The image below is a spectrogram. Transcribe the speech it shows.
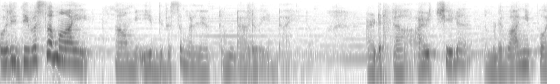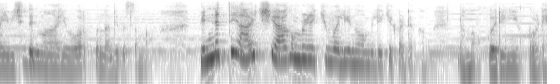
ഒരു ദിവസമായി നാം ഈ ദിവസങ്ങളിൽ കൊണ്ടാടുകയുണ്ടായല്ലോ അടുത്ത ആഴ്ചയിൽ നമ്മുടെ വാങ്ങിപ്പോയ വിശുദ്ധന്മാരെ ഓർക്കുന്ന ദിവസമാണ്. പിന്നത്തെ ആഴ്ചയാകുമ്പോഴേക്കും വലിയ നോമ്പിലേക്ക് കിടക്കും. നമുക്കൊരുങ്ങിക്കൂടെ?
